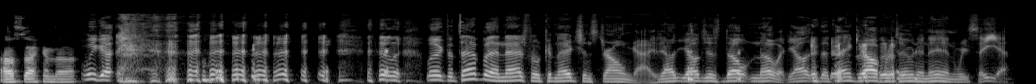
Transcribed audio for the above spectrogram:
I'll second that. We got look the Tampa and Nashville connection strong, guys. Y'all y'all just don't know it. Y'all thank y'all for tuning in. We see ya.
